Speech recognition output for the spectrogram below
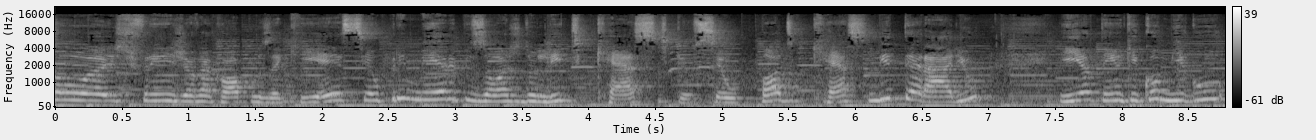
pessoas, Fringe Jogacópolis aqui. Esse é o primeiro episódio do Litcast, que é o seu podcast literário. E eu tenho aqui comigo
